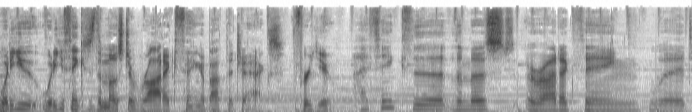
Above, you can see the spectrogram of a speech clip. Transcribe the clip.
what do you what do you think is the most erotic thing about the Jacks for you? I think the the most erotic thing would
